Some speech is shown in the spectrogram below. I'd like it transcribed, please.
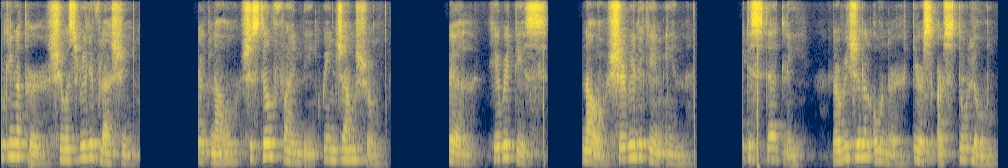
Looking at her, she was really blushing. Right now, she's still finding Queen Jiangsu. Well, here it is. Now, she really came in. It is deadly. The original owner, tears are too low.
